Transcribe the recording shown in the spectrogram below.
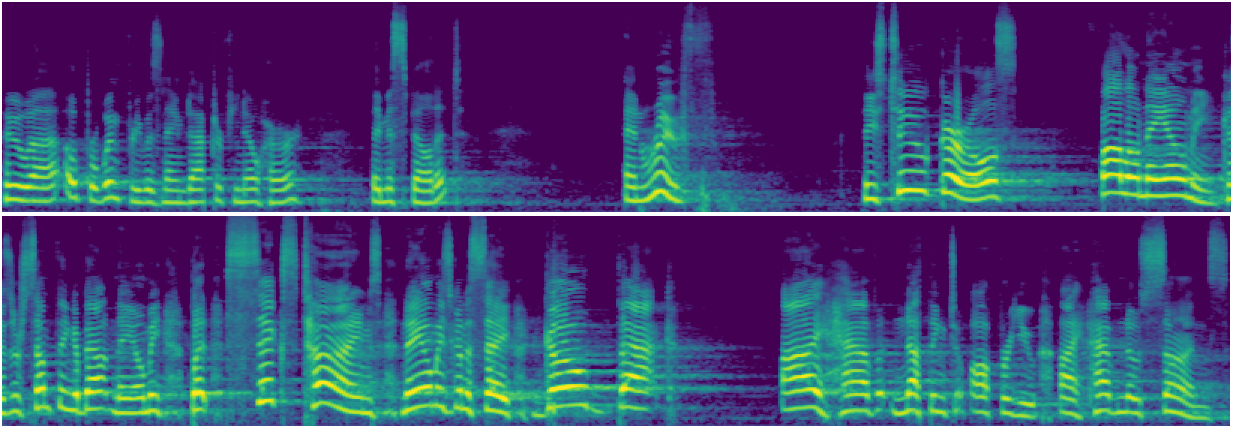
who uh, Oprah Winfrey was named after, if you know her, they misspelled it, and Ruth, these two girls follow Naomi because there's something about Naomi. But six times, Naomi's going to say, Go back. I have nothing to offer you. I have no sons.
